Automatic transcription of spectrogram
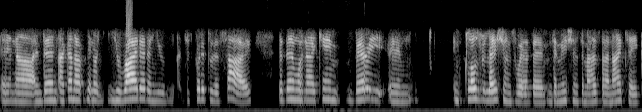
and uh, and then I kind of, you know, you write it and you just put it to the side but then when I came very um, in close relations with the, the missions that my husband and I take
